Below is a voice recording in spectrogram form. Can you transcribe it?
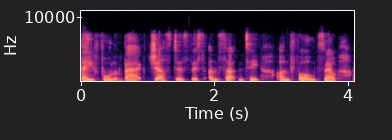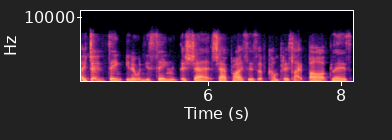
they've fallen back just as this uncertainty unfolds. Now, I don't think, you know, when you're seeing the share share prices of companies like Barclays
